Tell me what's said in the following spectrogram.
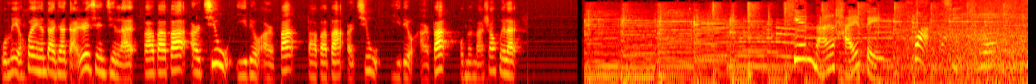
我们也欢迎大家打热线进来，八八八二七五一六二八，八八八二七五一六二八。我们马上回来。天南海北话汽车。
